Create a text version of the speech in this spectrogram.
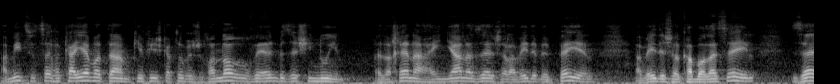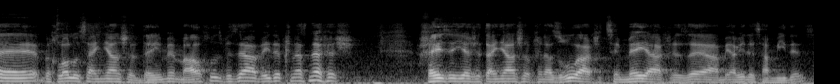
המצווה צריך לקיים אותם כפי שכתוב בשולחן ערוך ואין בזה שינויים. אז לכן העניין הזה של עבודה בפועל, עבודה של קבלת עול, זה בכללות העניין של דומם, מלכות, וזה עבודה מבחינת נפש. אחרי זה יש את העניין של מבחינת רוח, שצמח, שזה עבודת המידות.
